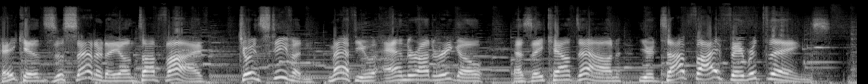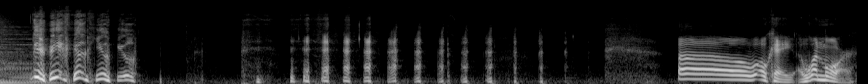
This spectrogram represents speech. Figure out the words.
Hey kids, this Saturday on Top 5, join Steven, Matthew, and Rodrigo as they count down your top 5 favorite things. Oh, okay, one more.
